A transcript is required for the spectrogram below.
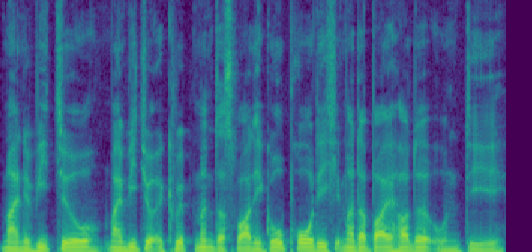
meine Video, mein Video-Equipment. Das war die GoPro, die ich immer dabei hatte und die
